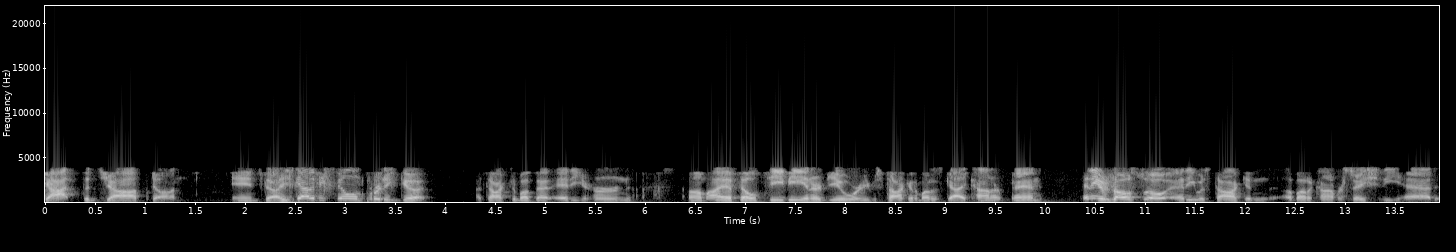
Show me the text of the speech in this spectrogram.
got the job done, and uh, he's got to be feeling pretty good. I talked about that Eddie Hearn um, IFL TV interview where he was talking about his guy Conor Benn, and he was also Eddie was talking about a conversation he had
